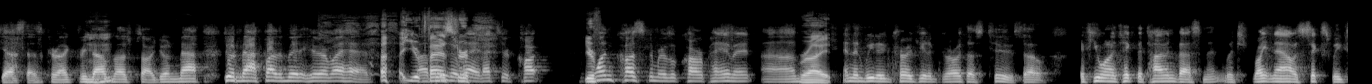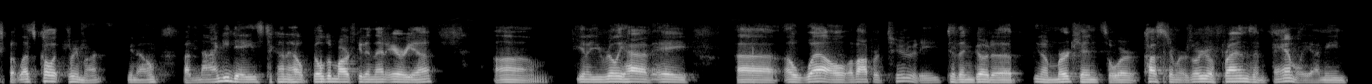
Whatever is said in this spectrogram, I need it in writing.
Yes, that's correct. Three thousand dollars. Mm-hmm. Sorry, doing math, doing math by the minute here in my head. You're uh, faster. Way, that's your car. You're, one customer's a car payment. Um, right. And then we'd encourage you to grow with us too. So if you want to take the time investment, which right now is six weeks, but let's call it three months, you know, about 90 days to kind of help build a market in that area. Um, you know, you really have a, uh, a well of opportunity to then go to you know merchants or customers or your friends and family. I mean,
